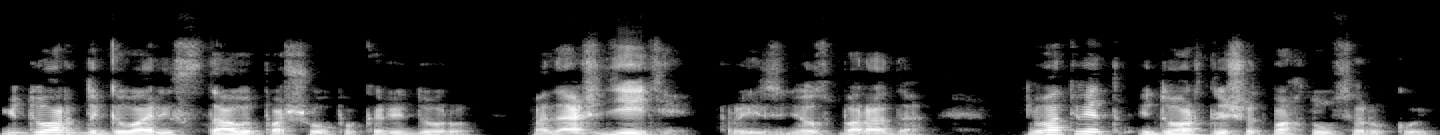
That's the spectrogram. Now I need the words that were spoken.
Эдуард договорил встал и пошел по коридору. «Подождите!» – произнес Борода. В ответ Эдуард лишь отмахнулся рукой.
